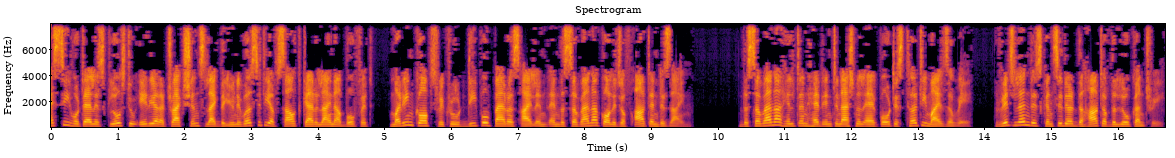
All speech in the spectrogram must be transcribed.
SC Hotel is close to area attractions like the University of South Carolina Beaufort, Marine Corps Recruit Depot Parris Island and the Savannah College of Art and Design. The Savannah Hilton Head International Airport is 30 miles away. Ridgeland is considered the heart of the Low Country.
